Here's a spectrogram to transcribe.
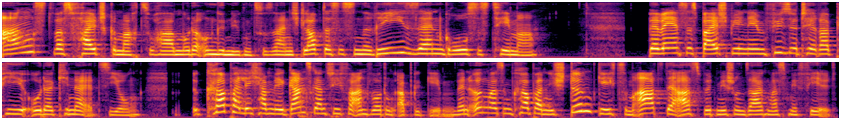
Angst, was falsch gemacht zu haben oder ungenügend zu sein. Ich glaube, das ist ein riesengroßes Thema. Wenn wir jetzt das Beispiel nehmen, Physiotherapie oder Kindererziehung. Körperlich haben wir ganz, ganz viel Verantwortung abgegeben. Wenn irgendwas im Körper nicht stimmt, gehe ich zum Arzt. Der Arzt wird mir schon sagen, was mir fehlt.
